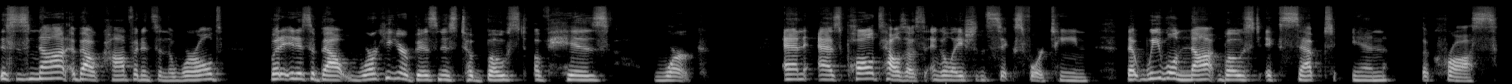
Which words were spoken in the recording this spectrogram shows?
This is not about confidence in the world, but it is about working your business to boast of his work. And as Paul tells us in Galatians 6 14, that we will not boast except in the cross.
